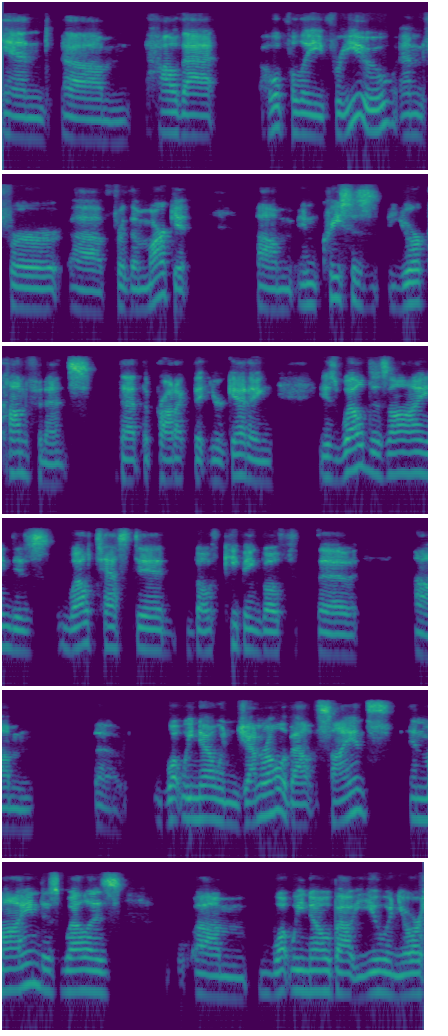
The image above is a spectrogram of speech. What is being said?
and um, how that hopefully for you and for uh, for the market um, increases your confidence that the product that you're getting is well designed, is well tested, both keeping both the um, uh, what we know in general about science in mind, as well as um, what we know about you and your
